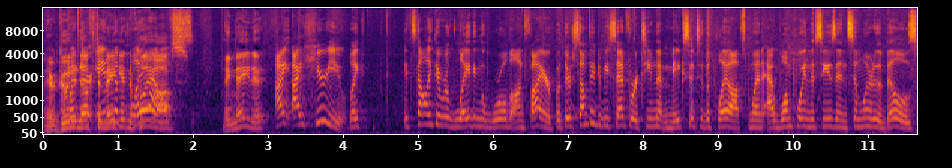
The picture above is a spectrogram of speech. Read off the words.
They're good But enough they're to make the it in the playoffs. playoffs. They made it. I, I hear you. Like, it's not like they were lighting the world on fire, but there's something to be said for a team that makes it to the playoffs when at one point in the season, similar to the Bills,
